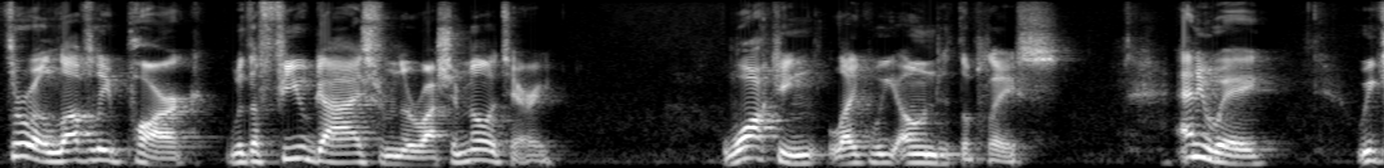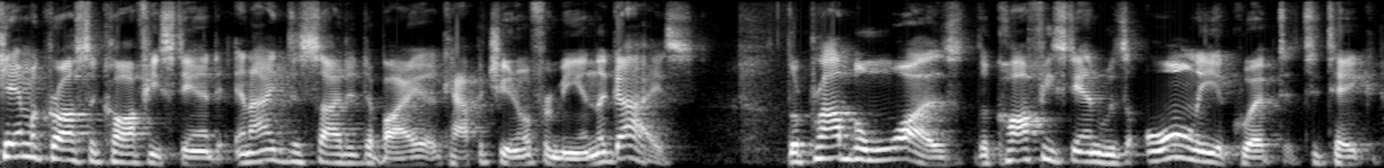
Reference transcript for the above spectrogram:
through a lovely park with a few guys from the Russian military, walking like we owned the place. Anyway, we came across a coffee stand and I decided to buy a cappuccino for me and the guys. The problem was the coffee stand was only equipped to take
